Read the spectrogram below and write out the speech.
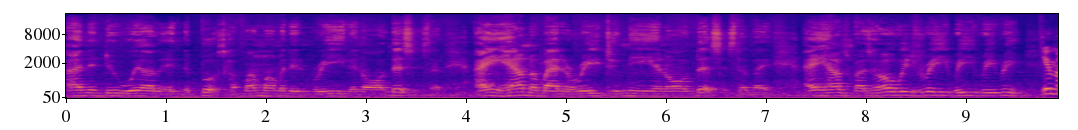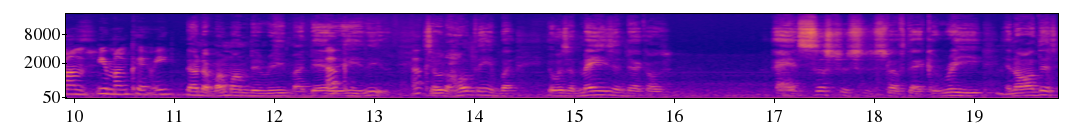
I didn't do well in the books because my mama didn't read and all this and stuff. I ain't have nobody to read to me and all this and stuff. Like I ain't have somebody to always oh, read, read, read, read. Your mom, your mom couldn't read. No, no, my mom didn't read. My dad Okay. didn't either. Okay. So the whole thing, but it was amazing that because I had sisters and stuff that could read and all this,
